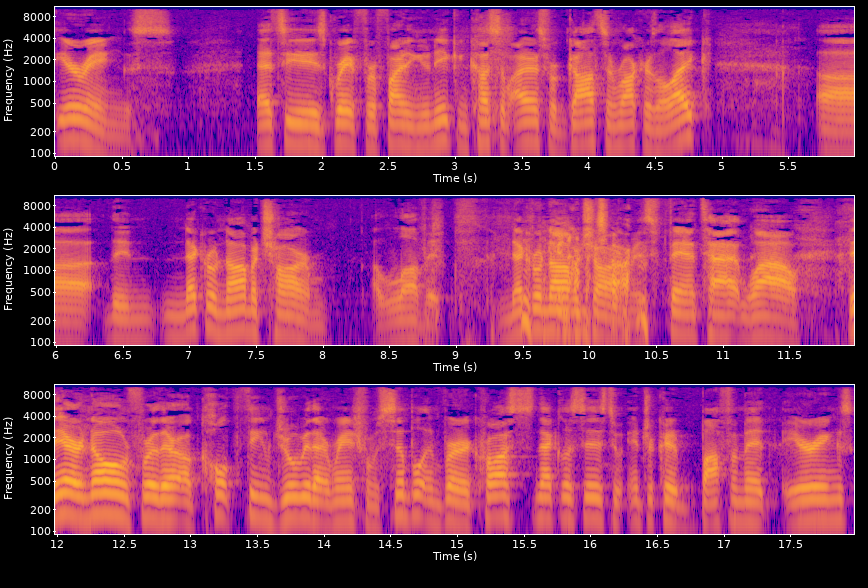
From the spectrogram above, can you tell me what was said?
earrings. Etsy is great for finding unique and custom items for goths and rockers alike. Uh, the Necronoma charm, I love it. Necronoma charm charm. is fantastic. Wow. They are known for their occult themed jewelry that range from simple inverted cross necklaces to intricate Baphomet earrings,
